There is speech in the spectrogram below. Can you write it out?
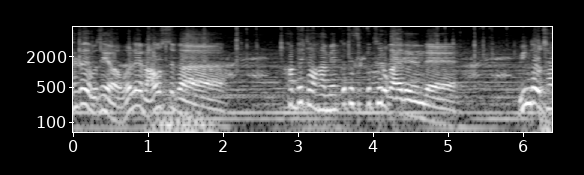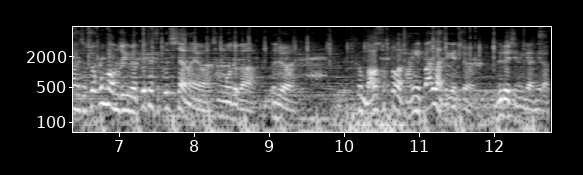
생각해보세요. 원래 마우스가 컴퓨터 화면 끝에서 끝으로 가야 되는데 윈도우 창에서 조금만 움직이면 끝에서 끝이잖아요 창 모드가. 그죠? 그럼 마우스 속도가 당연히 빨라지겠죠. 느려지는 게 아니라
